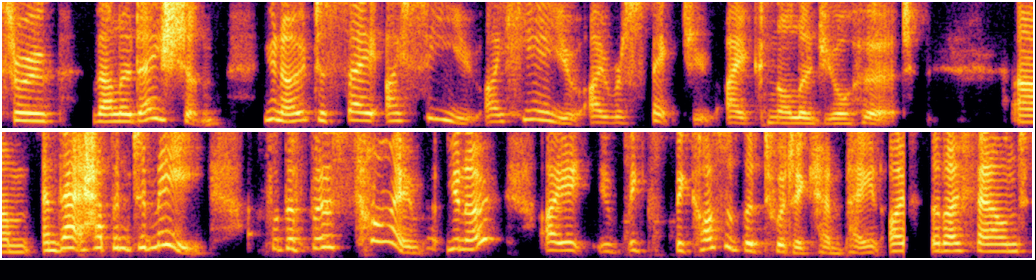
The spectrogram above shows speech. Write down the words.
through validation, you know, to say, I see you, I hear you, I respect you, I acknowledge your hurt. Um, and that happened to me for the first time, you know, I, because of the Twitter campaign, I, that I found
